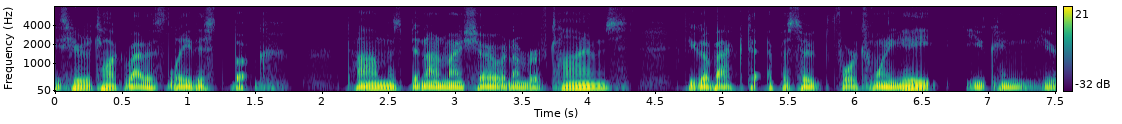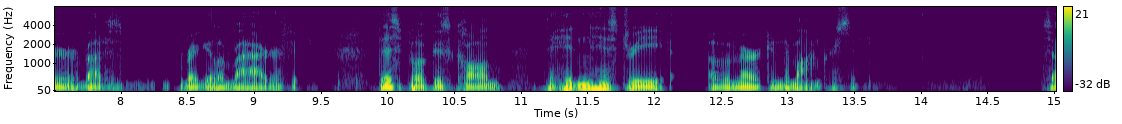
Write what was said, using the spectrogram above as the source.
He's here to talk about his latest book. Thom has been on my show a number of times. If you go back to episode 428, you can hear about his regular biography. This book is called The Hidden History of American Democracy. So,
